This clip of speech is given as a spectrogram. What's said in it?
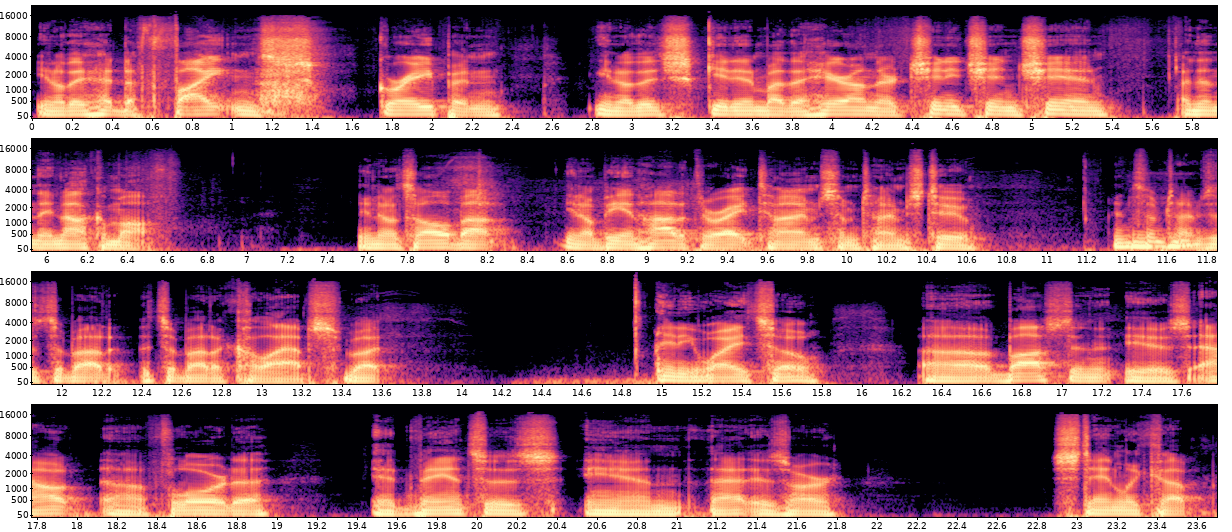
you know, they had to fight and scrape and, you know, they just get in by the hair on their chinny chin chin, and then they knock them off. You know, it's all about, you know, being hot at the right time sometimes too. And sometimes it's about it's about a collapse, but anyway, so uh, Boston is out. Uh, Florida advances, and that is our Stanley Cup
